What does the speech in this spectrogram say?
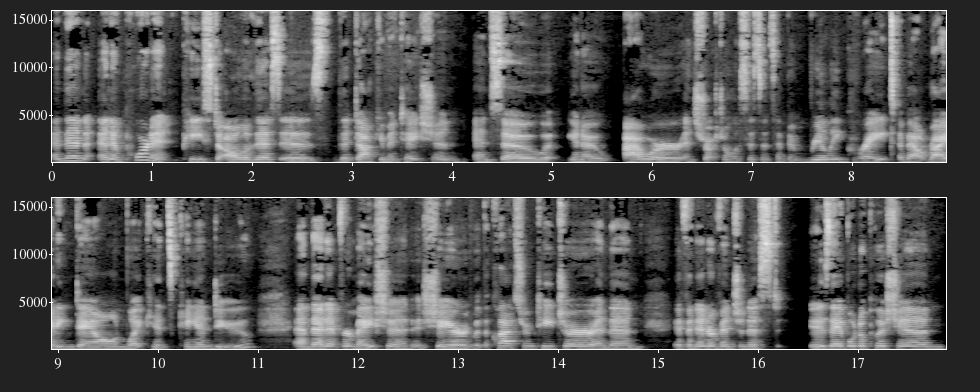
And then an important piece to all of this is the documentation. And so, you know, our instructional assistants have been really great about writing down what kids can do. And that information is shared with the classroom teacher. And then if an interventionist is able to push in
